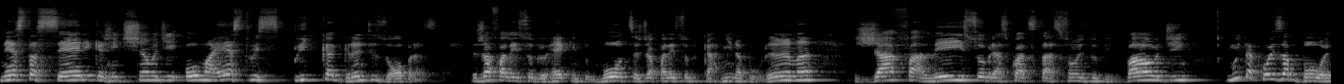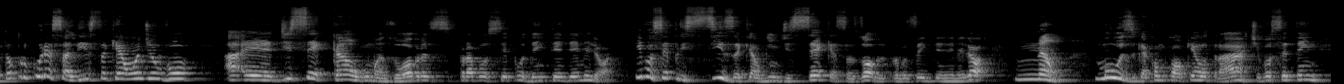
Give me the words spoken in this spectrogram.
nesta série que a gente chama de O Maestro Explica Grandes Obras. Eu já falei sobre o Requiem do Mozart, já falei sobre Carmina Burana, já falei sobre as quatro estações do Vivaldi, muita coisa boa. Então procure essa lista que é onde eu vou é, dissecar algumas obras para você poder entender melhor. E você precisa que alguém disseque essas obras para você entender melhor? Não. Música, como qualquer outra arte, você tem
